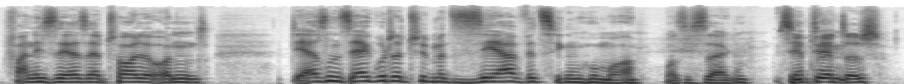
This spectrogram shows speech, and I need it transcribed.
Fand ich sehr, sehr toll und der ist ein sehr guter Typ mit sehr witzigem Humor, muss ich sagen. Sehr sind britisch. Denn,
